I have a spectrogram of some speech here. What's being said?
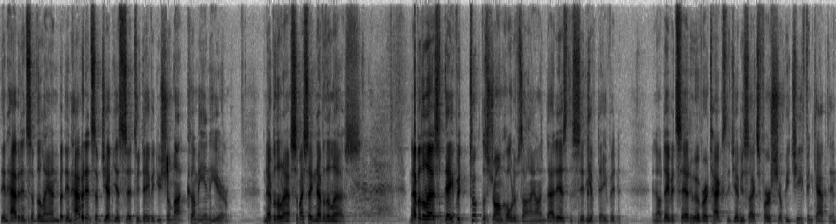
the inhabitants of the land. But the inhabitants of Jebus said to David, You shall not come in here. Nevertheless, somebody say, Nevertheless. Nevertheless, David took the stronghold of Zion, that is the city of David and now David said, Whoever attacks the Jebusites first shall be chief and captain.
